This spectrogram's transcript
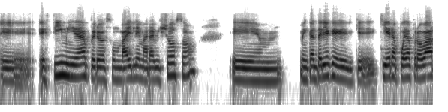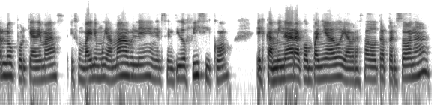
eh, es tímida, pero es un baile maravilloso. Eh, me encantaría que, que, quiera pueda probarlo porque además es un baile muy amable en el sentido físico, es caminar acompañado y abrazado a otra persona.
